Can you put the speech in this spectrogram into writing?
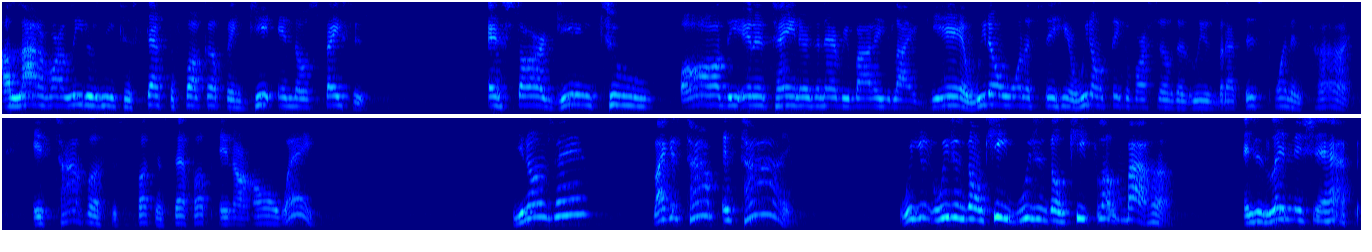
a lot of our leaders need to step the fuck up and get in those spaces and start getting to all the entertainers and everybody like yeah we don't want to sit here we don't think of ourselves as leaders but at this point in time it's time for us to fucking step up in our own way you know what i'm saying like it's time it's time we we just gonna keep we just gonna keep floating by huh and just letting this shit happen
